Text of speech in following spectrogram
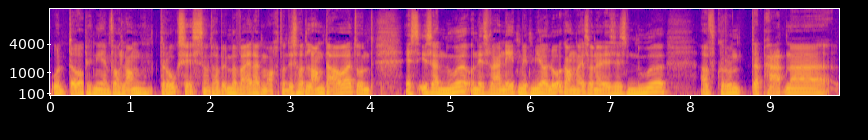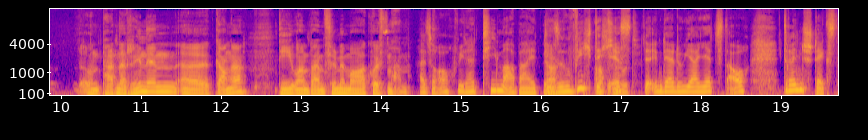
Und da bin ich einfach lang dran gesessen und habe immer weitergemacht. Und es hat lang gedauert und es ist auch nur, und es war nicht mit mir allein gegangen, sondern es ist nur aufgrund der Partner und Partnerinnen äh, gegangen, die einem beim Filmemacher geholfen haben. Also auch wieder Teamarbeit, die Ja, so wichtig absolut. ist, in der du ja jetzt auch drin steckst.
